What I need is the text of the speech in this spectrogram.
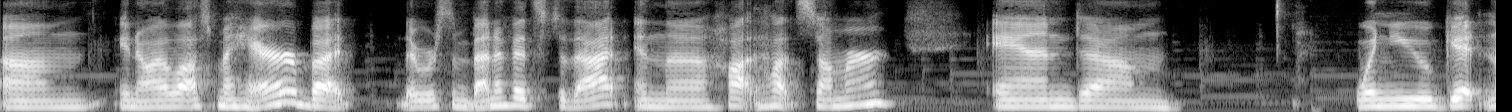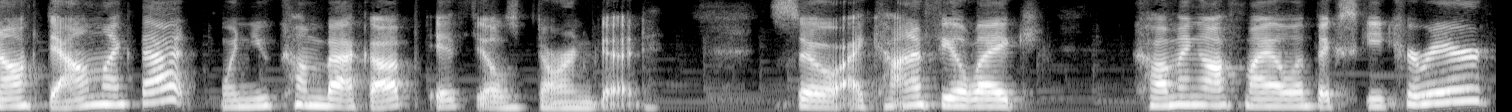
Um, you know i lost my hair but there were some benefits to that in the hot hot summer. And um, when you get knocked down like that when you come back up it feels darn good. So i kind of feel like coming off my olympic ski career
